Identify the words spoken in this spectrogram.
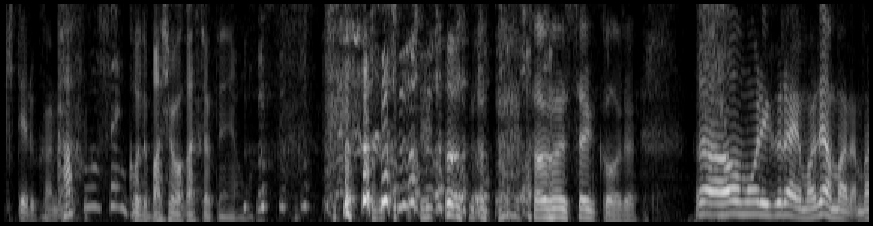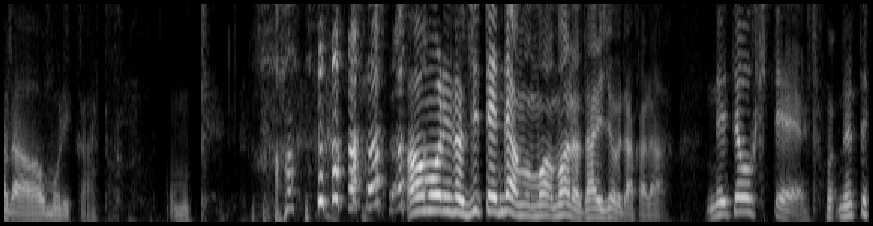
来てるかな。花粉選考で場所分かっちゃってんやん。花粉先行で。青森ぐらいまではまだ、まだ青森か、とか思って。青森の時点ではもうまあまだ大丈夫だから。寝て起きて、寝て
